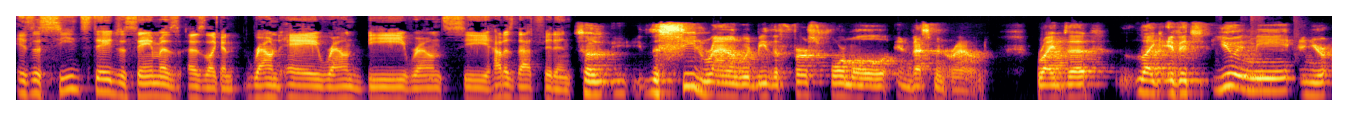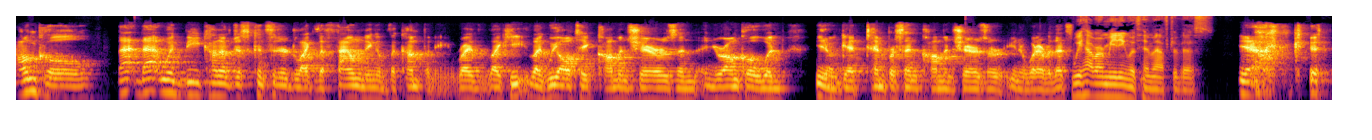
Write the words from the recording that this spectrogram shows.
is a seed stage the same as as like a round A, round B, round C? How does that fit in? So the seed round would be the first formal investment round, right? The like if it's you and me and your uncle, that that would be kind of just considered like the founding of the company, right? Like he like we all take common shares and, and your uncle would, you know, get 10% common shares or, you know, whatever. That's We have our meeting with him after this. Yeah, good.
